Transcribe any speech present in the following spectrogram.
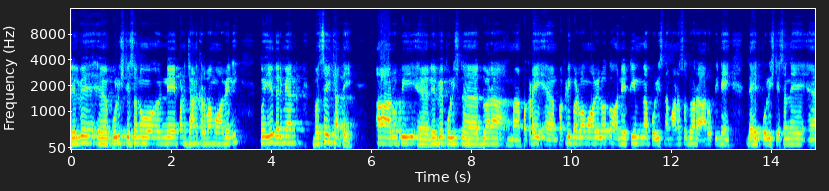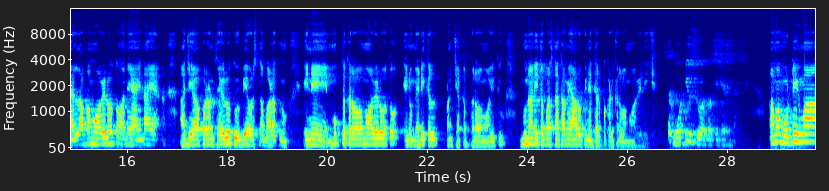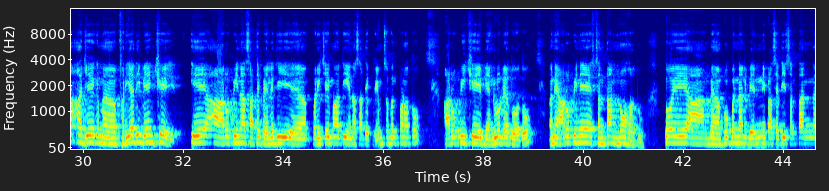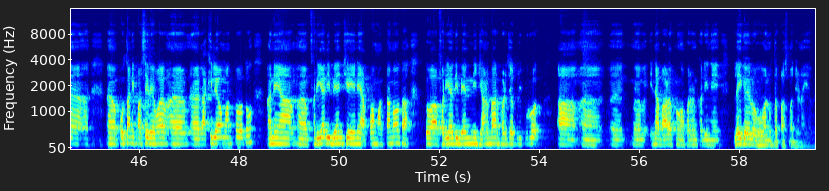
રેલવે પોલીસ સ્ટેશનોને પણ જાણ કરવામાં આવેલી. તો એ દરમિયાન વસઈ ખાતે આ આરોપી રેલવે પોલીસ દ્વારા પકડાઈ પકડી પાડવામાં આવેલો હતો અને ટીમના પોલીસના માણસો દ્વારા આરોપીને દહેજ પોલીસ સ્ટેશને લાવવામાં આવેલો હતો અને એના આ જે અપહરણ થયેલું હતું બે વર્ષના બાળકનું એને મુક્ત કરવામાં આવેલો હતો. એનું મેડિકલ પણ ચેકઅપ કરવામાં આવ્યું હતું. ગુનાની તપાસના કામે આરોપીને ધરપકડ કરવામાં આવેલી છે. મોટિવ શું હતો? આમાં મોટિવમાં આ જે ફરિયાદી બેન છે એ આ આરોપીના સાથે પહેલેથી પરિચયમાં હતી, એના સાથે પ્રેમ સંબંધ પણ હતો. આરોપી છે એ બેંગ્લોર રહેતો હતો અને આરોપીને સંતાન ન હતું. તો એ આ ભોગ બનનાર બેનની પાસેથી સંતાન પોતાની પાસે રહેવા રાખી લેવા માંગતો હતો અને આ ફરિયાદી બેન છે એને આપવા માંગતા નહોતા. તો આ ફરિયાદી બેનની જાણ બહાર બળજબરીપૂર્વક આ એના બાળકનું અપહરણ કરીને લઈ ગયેલો હોવાનું તપાસમાં જણાઈ આવ્યું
